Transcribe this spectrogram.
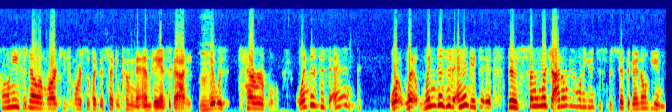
Tony Snell and Marquise Morris look like the second coming to MJ and Scotty. Mm-hmm. It was terrible. When does this end? What, what, when does it end? It's, it, there's so much. I don't even want to get into specific. I know I'm being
